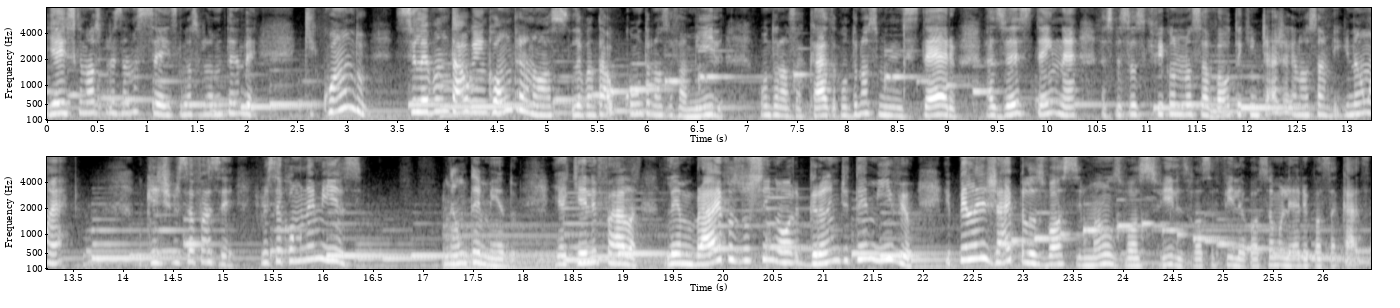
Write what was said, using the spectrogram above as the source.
E é isso que nós precisamos ser, é isso que nós precisamos entender. Que quando se levantar alguém contra nós, levantar contra a nossa família, contra a nossa casa, contra o nosso ministério, às vezes tem, né, as pessoas que ficam na nossa volta e que a gente acha que é nossa amiga e não é. O que a gente precisa fazer? A gente precisa ser como Neemias não ter medo. E aqui ele fala: Lembrai-vos do Senhor, grande e temível, e pelejai pelos vossos irmãos, vossos filhos, vossa filha, vossa mulher e vossa casa.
